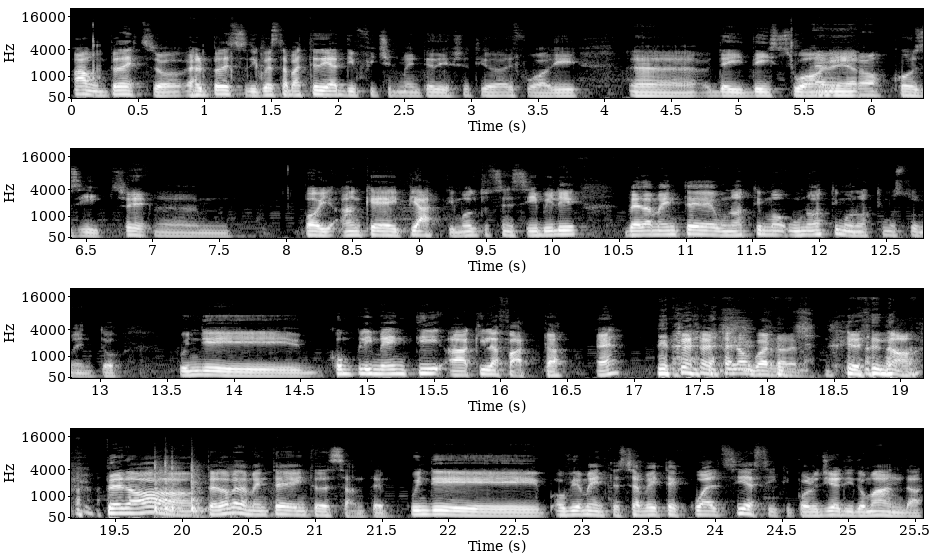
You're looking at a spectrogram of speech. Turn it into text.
a un prezzo, al prezzo di questa batteria difficilmente riesce a tirare fuori eh, dei, dei suoni così. Sì. Ehm, poi anche i piatti molto sensibili, veramente un ottimo, un ottimo, un ottimo strumento. Quindi complimenti a chi l'ha fatta. Eh? non guardare me. no, però, però veramente interessante. Quindi, ovviamente, se avete qualsiasi tipologia di domanda,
